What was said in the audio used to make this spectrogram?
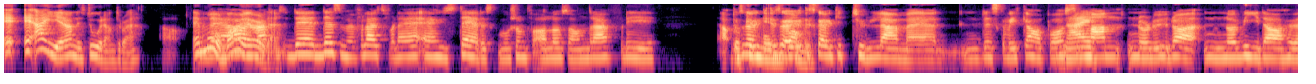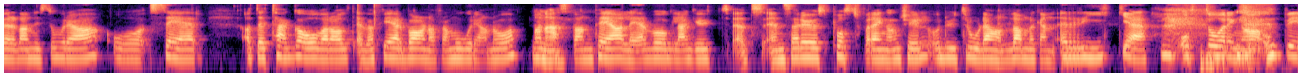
jeg, jeg eier den historien, tror jeg. Jeg må bare gjøre vært- det. Det som er flaut for det, er hysterisk morsomt for alle oss andre, fordi ja, skal, vi- skal, skal jo ikke tulle med Det skal vi ikke ha på oss, Nei. men når, du da, når vi da hører den historien og ser at det er tagga overalt 'evakuer barna fra Moria' nå Han Mm. Espen P.A. Lervåg legger ut et, en seriøs post for en gangs skyld, og du tror det handler om noen rike åtteåringer oppi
